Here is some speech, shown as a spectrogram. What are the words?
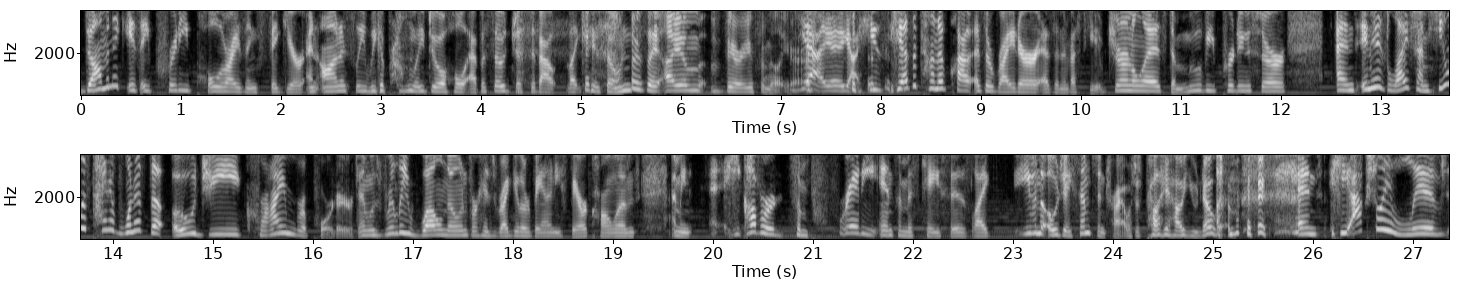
Dominick is a pretty polarizing figure, and honestly, we could probably do a whole episode just about like his own I say I am very familiar. yeah, yeah, yeah. He's he has a ton of clout as a writer, as an investigative journalist, a movie producer, and in his lifetime, he was kind of one of the OG crime reporters and was really well known for his regular Vanity Fair columns. I mean, he covered some pretty infamous cases like even the O.J. Simpson trial, which is probably how you know him. and he actually lived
